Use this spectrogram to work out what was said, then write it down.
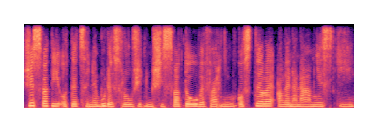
že svatý otec nebude sloužit mši svatou ve farním kostele, ale na náměstí.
